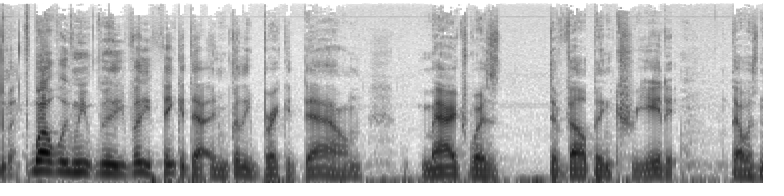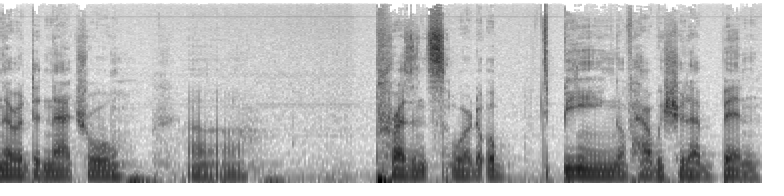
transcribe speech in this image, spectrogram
but- well, when we really, really think of that and really break it down, marriage was developed and created. That was never the natural uh, presence or the or being of how we should have been.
